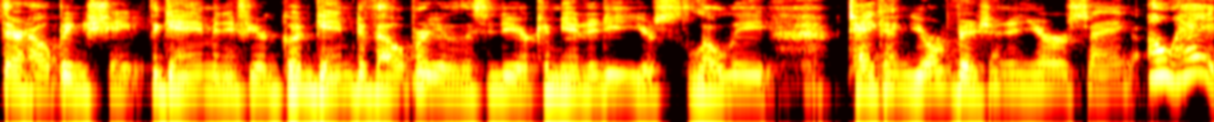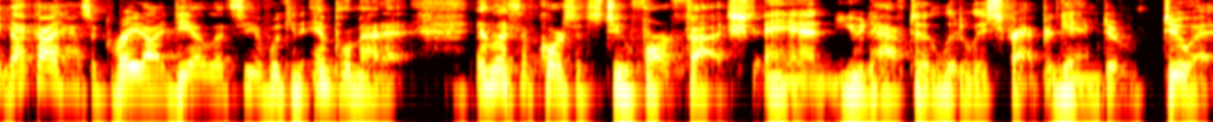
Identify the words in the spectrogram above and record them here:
they're helping shape the game and if you're a good game developer you listen to your community you're slowly taking your vision and you're saying oh hey that guy has a great idea. Let's see if we can implement it. Unless of course it's too far fetched and you'd have to literally scrap your game to do it.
